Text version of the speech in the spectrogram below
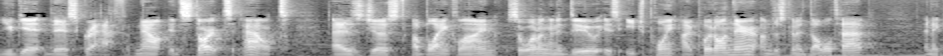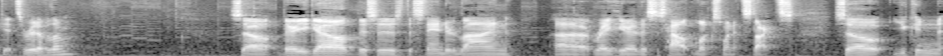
you get this graph. Now it starts out as just a blank line. So what I'm gonna do is each point I put on there, I'm just gonna double tap and it gets rid of them. So there you go. This is the standard line uh, right here. This is how it looks when it starts. So you can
